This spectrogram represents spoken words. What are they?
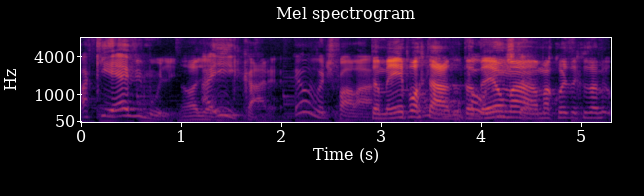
pra Kiev Mule. Olha aí, cara, eu vou te falar. Também é importado. O- o também é uma, paulista- uma coisa que os,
